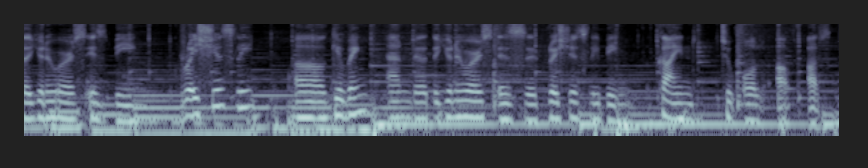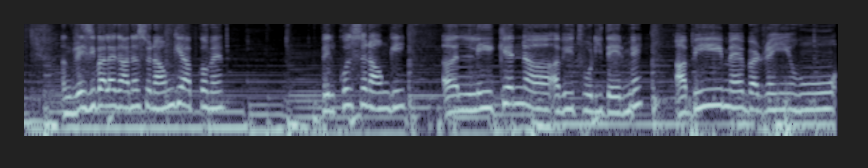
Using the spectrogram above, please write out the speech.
the universe is being graciously uh, giving and uh, the universe is uh, graciously being kind to all of us अंग्रेजी वाला गाना सुनाऊंगी आपको मैं बिल्कुल सुनाऊँगी। लेकिन अभी थोड़ी देर में, अभी मैं बढ़ रही हूँ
